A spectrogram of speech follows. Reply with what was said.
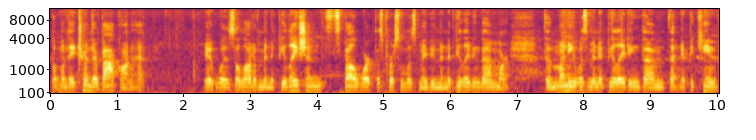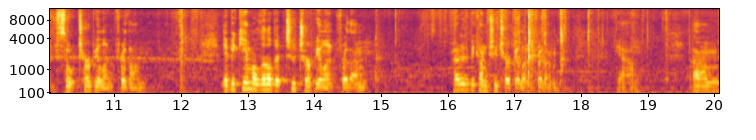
But when they turned their back on it, it was a lot of manipulation, spell work. This person was maybe manipulating them, or the money was manipulating them, that it became so turbulent for them. It became a little bit too turbulent for them. How did it become too turbulent for them? Yeah. Um,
